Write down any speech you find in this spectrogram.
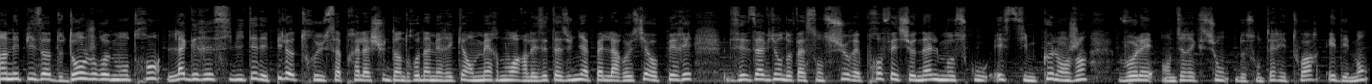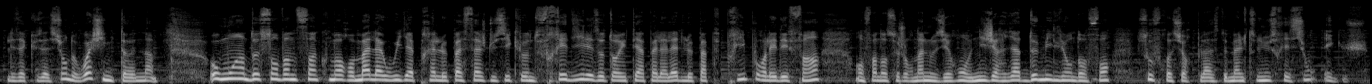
Un épisode dangereux montrant l'agressivité des pilotes russes après la chute d'un drone américain en mer Noire. Les États-Unis appellent la Russie à opérer ses avions de façon sûre et professionnelle. Moscou estime que l'engin volait en direction de son territoire et dément les accusations de Washington. Au moins 225 morts au Malawi après le passage du cyclone Freddy. Les autorités appellent à l'aide le pape prie pour les défunts. Enfin, dans ce journal, nous irons au Nigeria. 2 millions d'enfants souffrent sur place de malnutrition aiguë.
